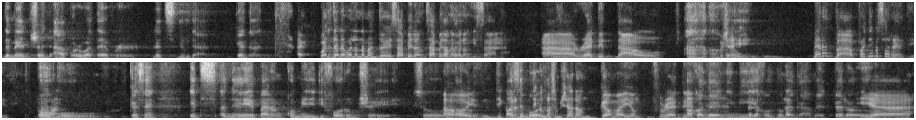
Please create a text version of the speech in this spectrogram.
the mentioned app or whatever, let's do that. Ganon. Ay, well, dalawa lang naman to eh. Sabi lang, sabi lang Okay. naman ng isa. Ah, Reddit daw. Ah, Which okay. Meron ba? Pwede ba sa Reddit? Oo. Kasi, it's, ano eh, parang community forum siya eh. So, Oo, parang hindi ko, possible. hindi ko kasi masyadong gamay yung Reddit. Ako din, hindi ako gumagamit. Pero, Yeah.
